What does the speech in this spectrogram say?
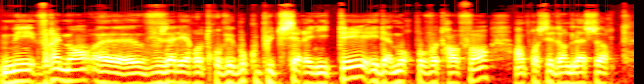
mais vraiment, euh, vous allez retrouver beaucoup plus de sérénité et d'amour pour votre enfant en procédant de la sorte.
